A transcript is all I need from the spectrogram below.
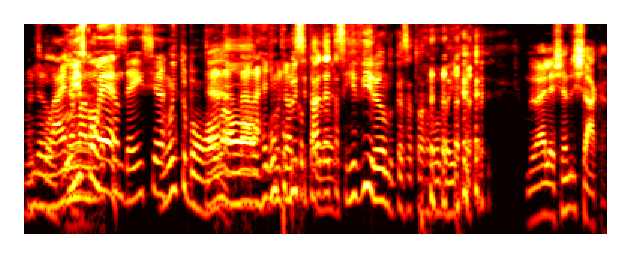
Underline Luiz é uma com nova S. tendência. Muito bom. É, na- Ó, na- na rede um publicitário deve estar computadores. se revirando com essa tua roupa aí. Meu é Alexandre Chaca.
